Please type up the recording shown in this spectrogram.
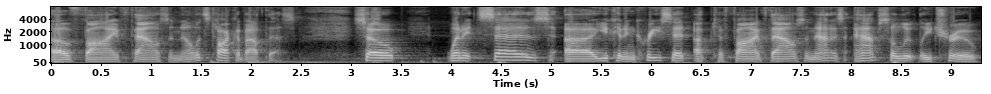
of 5,000. Now let's talk about this. So when it says uh, you can increase it up to 5,000, that is absolutely true.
